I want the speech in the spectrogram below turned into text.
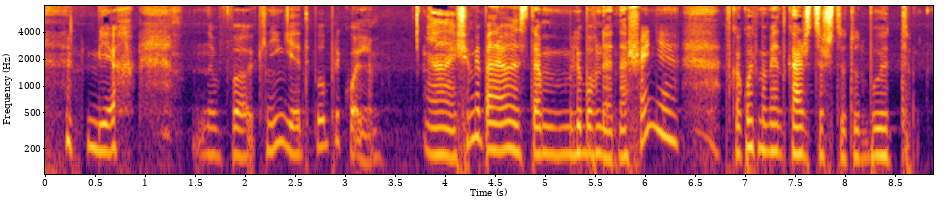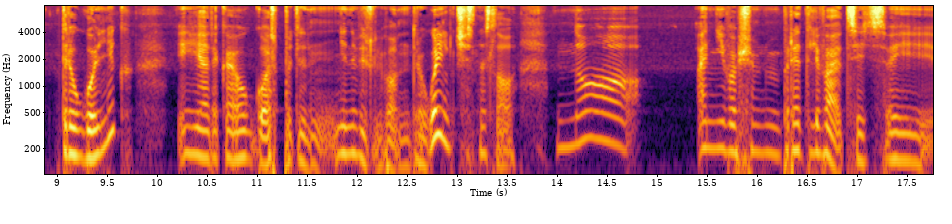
мех в книге, это было прикольно. Uh, еще мне понравилось там любовные отношения. В какой-то момент кажется, что тут будет треугольник, и я такая, о господи, ненавижу любовный треугольник, честное слово. Но они, в общем, преодолевают все эти свои,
